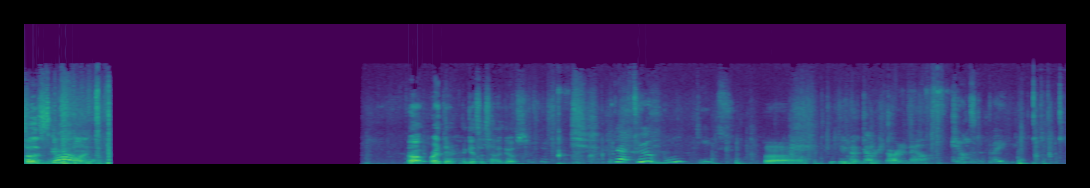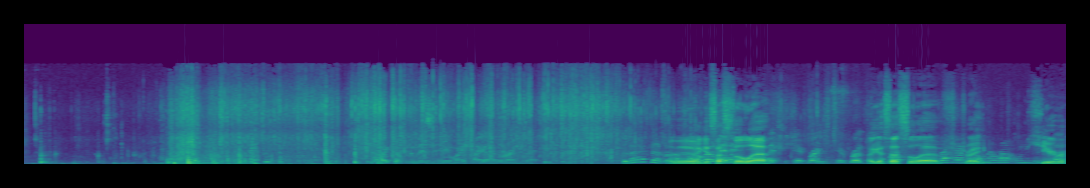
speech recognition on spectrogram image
So this is gonna be fun. Oh, right there. I guess that's how it goes. We got two blinkies. Uh, You done got her started now. Just a baby. She'll wake up in a minute anyway, so I gotta run back to Did I have that And then I guess that's the left. It runs, it rubs I guess that's the left, right here,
